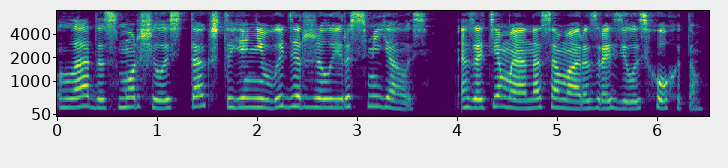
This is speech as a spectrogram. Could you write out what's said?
Лада сморщилась так, что я не выдержала и рассмеялась, а затем и она сама разразилась хохотом.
